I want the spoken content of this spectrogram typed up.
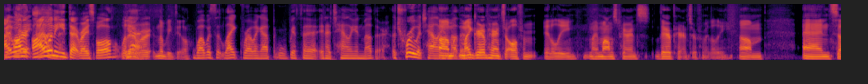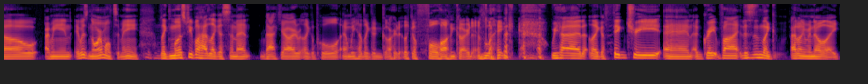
I want to I want to eat that rice ball. Whatever. No big deal. What was it like growing up with a, an Italian mother, a true Italian Um, mother? my grandparents are all from Italy. My mom's parents, their parents are from Italy. Um, and so, I mean, it was normal to me. Mm-hmm. Like most people had like a cement backyard, like a pool, and we had like a garden, like a full-on garden. Like we had like a fig tree and a grapevine. This isn't like I don't even know, like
